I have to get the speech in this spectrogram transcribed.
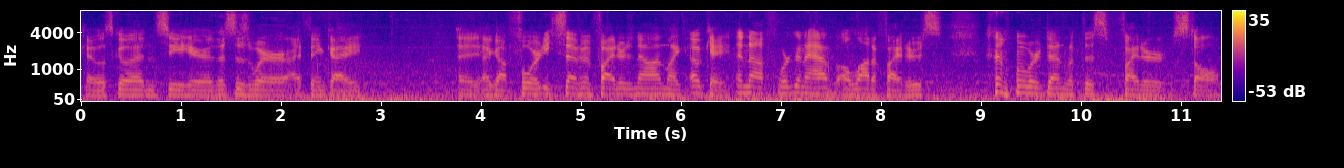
Okay, let's go ahead and see here. This is where I think I I, got 47 fighters now. I'm like, okay, enough. We're going to have a lot of fighters when we're done with this fighter stall.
